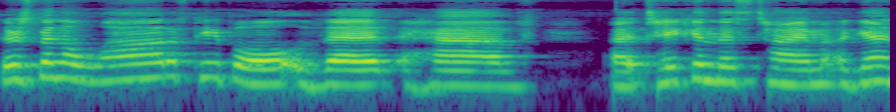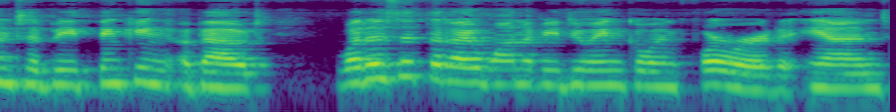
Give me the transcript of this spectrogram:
there's been a lot of people that have uh, taken this time again to be thinking about what is it that I want to be doing going forward? And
